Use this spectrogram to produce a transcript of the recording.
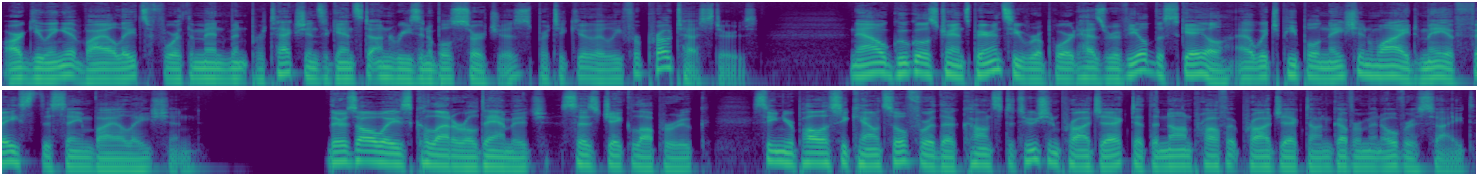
arguing it violates Fourth Amendment protections against unreasonable searches, particularly for protesters. Now, Google's transparency report has revealed the scale at which people nationwide may have faced the same violation. There's always collateral damage, says Jake Laperruque, Senior Policy Counsel for the Constitution Project at the Nonprofit Project on Government Oversight.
